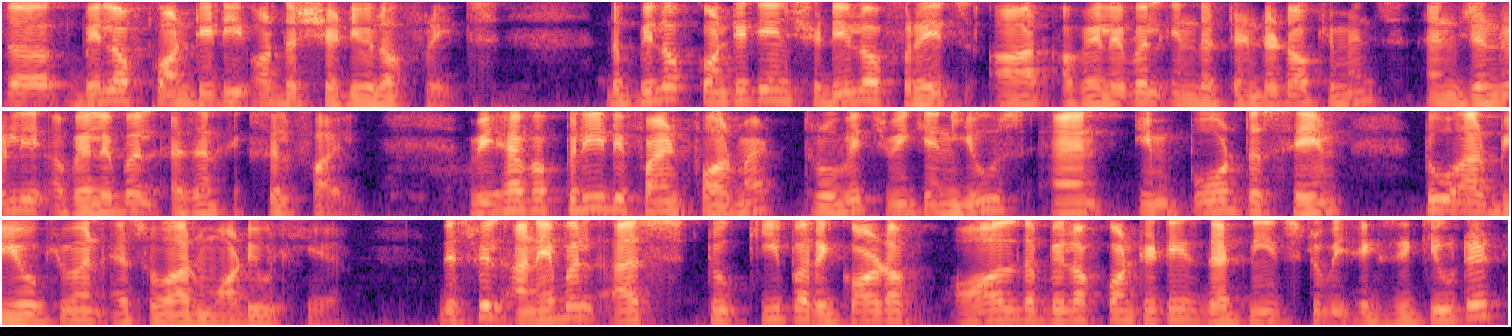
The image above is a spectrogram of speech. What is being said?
the bill of quantity or the schedule of rates the bill of quantity and schedule of rates are available in the tender documents and generally available as an Excel file. We have a predefined format through which we can use and import the same to our BOQ and SOR module here. This will enable us to keep a record of all the bill of quantities that needs to be executed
